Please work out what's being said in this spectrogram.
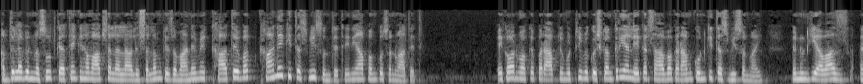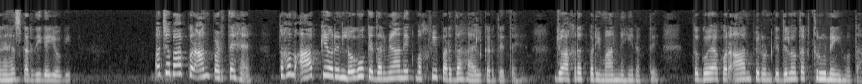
عبداللہ بن مسعود کہتے ہیں کہ ہم آپ صلی اللہ علیہ وسلم کے زمانے میں کھاتے وقت کھانے کی تصویر سنتے تھے یعنی آپ ہم کو سنواتے تھے۔ ایک اور موقع پر آپ نے مٹھی میں کچھ کنکریاں لے کر صحابہ کرام کو ان کی تصویر سنوائی یعنی ان کی آواز انہس کر دی گئی ہوگی۔ اور جب آپ قرآن پڑھتے ہیں تو ہم آپ کے اور ان لوگوں کے درمیان ایک مخفی پردہ حائل کر دیتے ہیں، جو آخرت پر ایمان نہیں رکھتے۔ تو گویا قرآن پھر ان کے دلوں تک تھرو نہیں ہوتا۔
